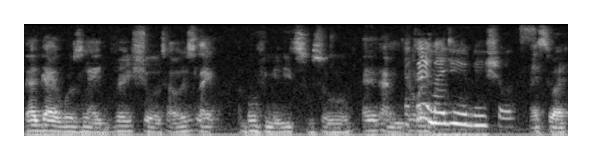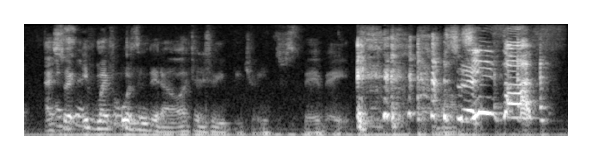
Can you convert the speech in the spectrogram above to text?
That guy was like very short. I was like above him a little. So anytime I can't imagine you being short. I swear. I swear, I if my phone wasn't there, I'll actually show you a picture. It's just very, very. I swear, Jesus!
